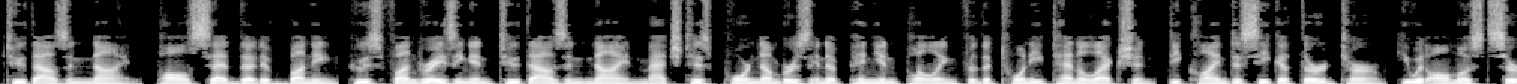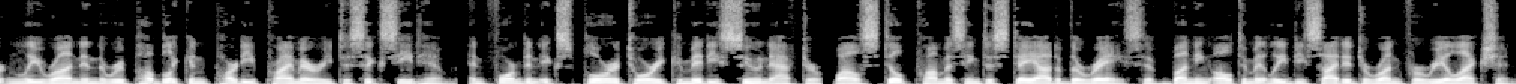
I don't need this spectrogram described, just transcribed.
2009, Paul said that if Bunning, whose fundraising in 2009 matched his poor numbers in opinion polling for the 2010 election, declined to seek a third term, he would almost certainly run in the Republican Party primary to succeed him, and formed an exploratory committee soon after, while still promising to stay out of the race if Bunning ultimately decided to run for re-election.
